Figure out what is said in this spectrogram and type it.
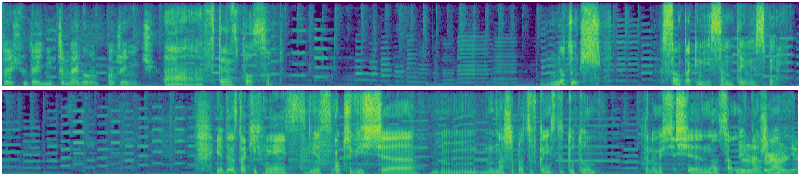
coś tutaj nikczemnego poczynić. A, w ten sposób. No cóż, są takie miejsca na tej wyspie. Jeden z takich miejsc jest oczywiście mm, nasza placówka Instytutu, która mieści się na samej górze. Naturalnie.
